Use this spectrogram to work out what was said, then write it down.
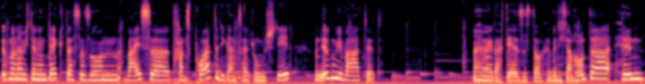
irgendwann habe ich dann entdeckt, dass da so ein weißer Transporter die ganze Zeit rumsteht und irgendwie wartet. Dann habe ich mir gedacht, der ist es doch. Dann bin ich dann runter, hin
